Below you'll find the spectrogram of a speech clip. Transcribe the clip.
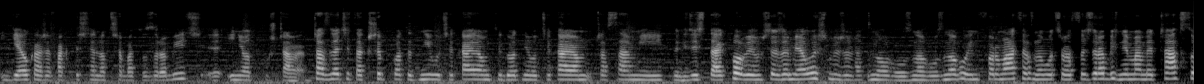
igiełka, że faktycznie no trzeba to zrobić y, i nie odpuszczamy. Czas leci tak szybko, te dni uciekają, tygodnie uciekają, czasami gdzieś tak, powiem szczerze, miałyśmy, że znowu, znowu, znowu informacja, znowu trzeba coś zrobić, nie mamy czasu,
